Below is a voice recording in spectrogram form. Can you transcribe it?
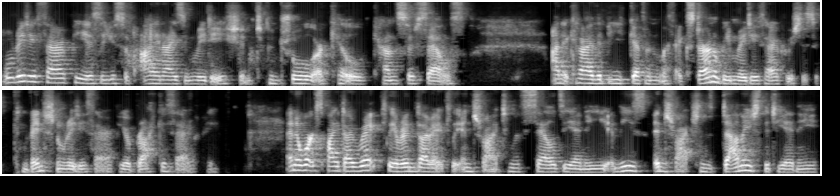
Well, radiotherapy is the use of ionizing radiation to control or kill cancer cells. And it can either be given with external beam radiotherapy, which is conventional radiotherapy, or brachytherapy. And it works by directly or indirectly interacting with cell DNA. And these interactions damage the DNA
